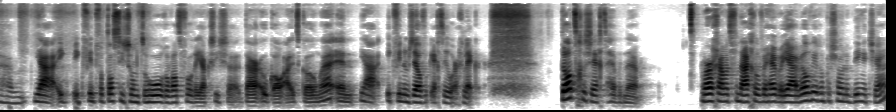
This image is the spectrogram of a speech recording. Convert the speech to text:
um, ja, ik, ik vind het fantastisch om te horen wat voor reacties uh, daar ook al uitkomen. En ja, ik vind hem zelf ook echt heel erg lekker. Dat gezegd hebbende, waar gaan we het vandaag over hebben? Ja, wel weer een persoonlijk dingetje.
